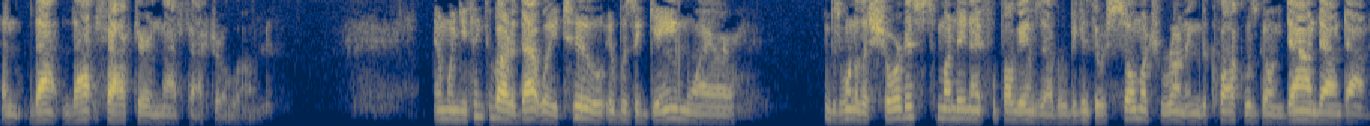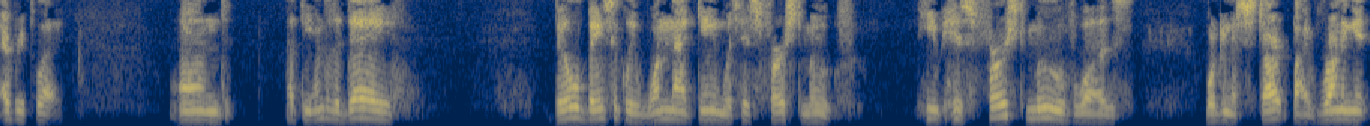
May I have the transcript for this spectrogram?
and that that factor and that factor alone. And when you think about it that way too, it was a game where it was one of the shortest Monday night football games ever because there was so much running. The clock was going down, down, down every play. And at the end of the day, Bill basically won that game with his first move. He his first move was we're going to start by running it,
